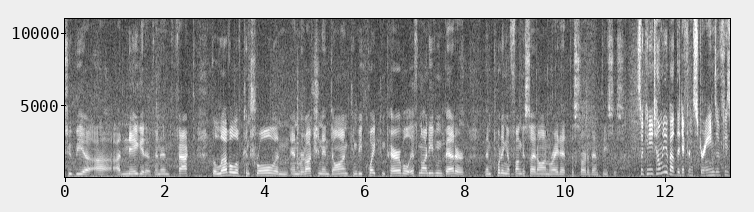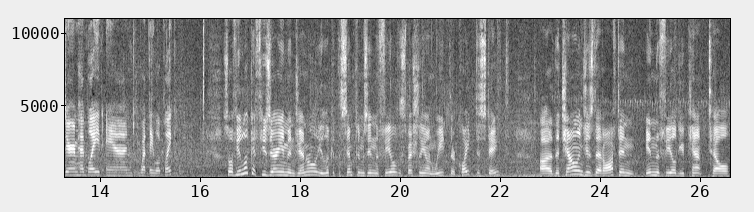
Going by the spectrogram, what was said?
to be a, a, a negative. And in fact, the level of control and, and reduction in DON can be quite comparable, if not even better, than putting a fungicide on right at the start of anthesis. So, can you tell me about the different strains of Fusarium head blight and what they look like? So, if you look at Fusarium in general, you look at the symptoms in the field, especially on wheat, they're quite distinct. Uh, the challenge is that often in the field you can't tell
